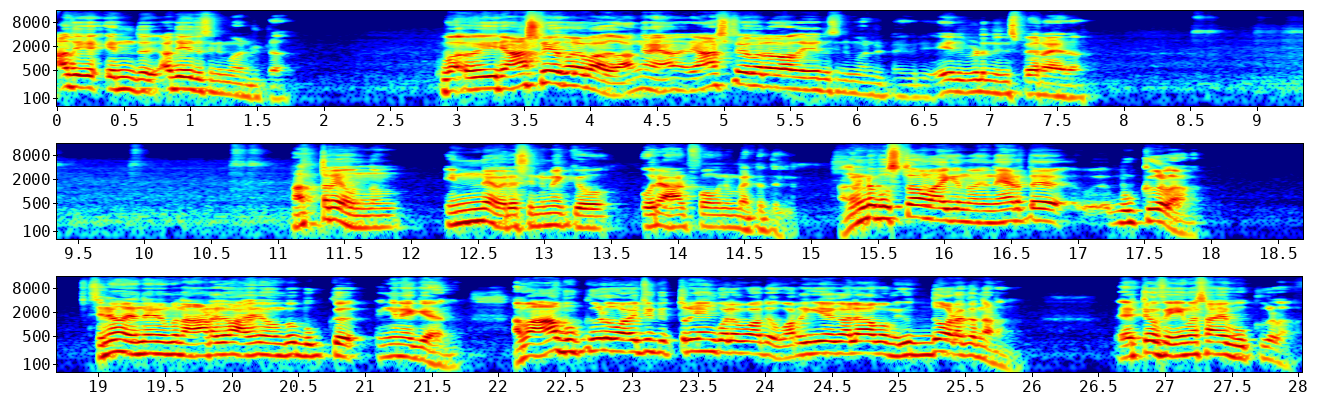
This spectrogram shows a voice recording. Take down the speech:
അത് എന്ത് അത് ഏത് സിനിമ കണ്ടിട്ടാ? വ- ഈ രാഷ്ട്രീയ കൊലപാതകം അങ്ങനെയാ? രാഷ്ട്രീയ കൊലപാതകം ഏത് സിനിമ കണ്ടിട്ടാ ഇവർ? ഏത് ഇവിടെ നിന്ന് ഇൻസ്പയർ ആയതാ അത്രയൊന്നും ഇന്നേ വരെ സിനിമയ്ക്കോ ഒരു ആർട്ട് ഫോമിനും പറ്റത്തില്ല. അങ്ങനെ പുസ്തകം വായിക്കുന്ന. നേരത്തെ ബുക്കുകളാണ്. സിനിമ വരുന്നതിന് മുമ്പ് നാടകം അതിനു മുമ്പ് ബുക്ക് ഇങ്ങനെയൊക്കെയാണ്. അപ്പോൾ ആ ബുക്കുകൾ വായിച്ചിട്ട് ഇത്രയും കൊലപാതകം വർഗീയ കലാപം യുദ്ധം അടക്കം നടന്നു. ഏറ്റവും ഫേമസ് ആയ ബുക്കുകളാണ്.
